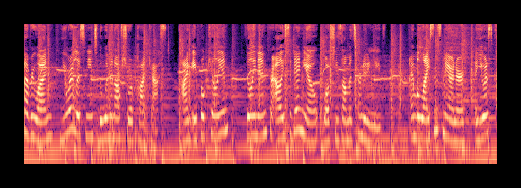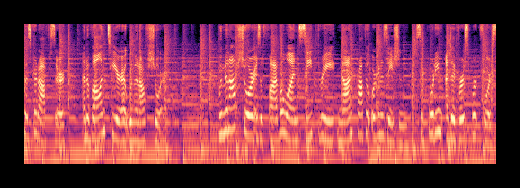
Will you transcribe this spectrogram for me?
everyone. You are listening to the Women Offshore podcast. I'm April Killian, filling in for Ali Cedeno while she's on maternity leave. I'm a licensed mariner, a U.S. Coast Guard officer, and a volunteer at Women Offshore. Women Offshore is a 501c3 nonprofit organization supporting a diverse workforce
